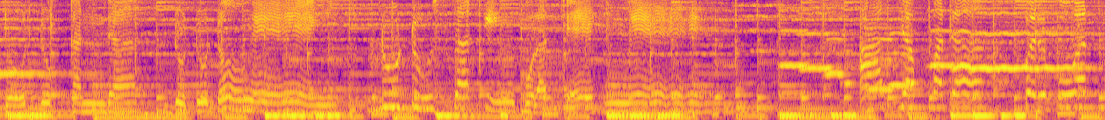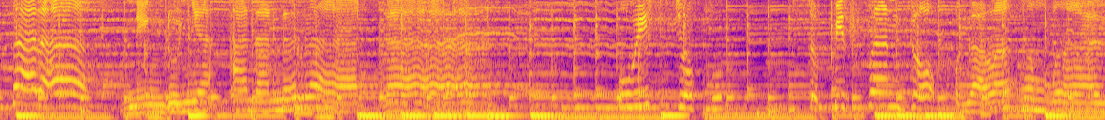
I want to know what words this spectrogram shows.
Duduk kanda dudu dongeng dudu saking kula cengeng ning dunia ana neraka. Wis cukup sepisan go pengalaman.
